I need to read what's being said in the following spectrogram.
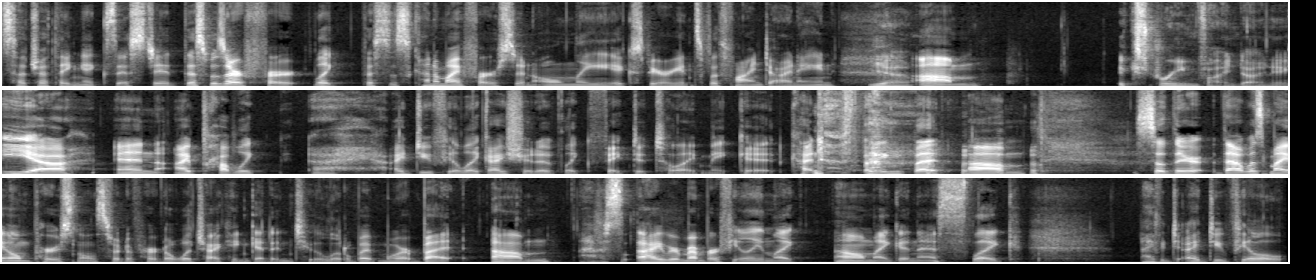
such a thing existed. This was our first like this is kind of my first and only experience with fine dining. Yeah. Um. Extreme fine dining. Yeah, and I probably uh, I do feel like I should have like faked it till I make it kind of thing, but um so there that was my own personal sort of hurdle which I can get into a little bit more, but um I was I remember feeling like, oh my goodness, like I I do feel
